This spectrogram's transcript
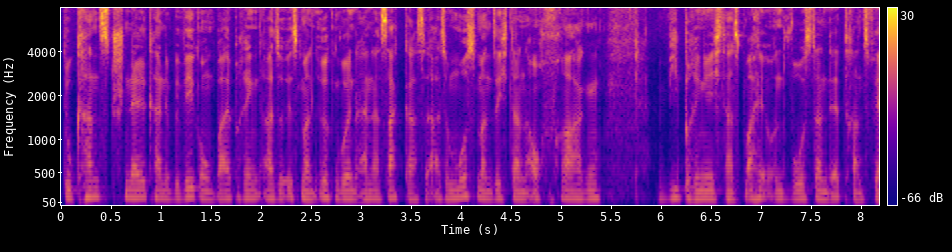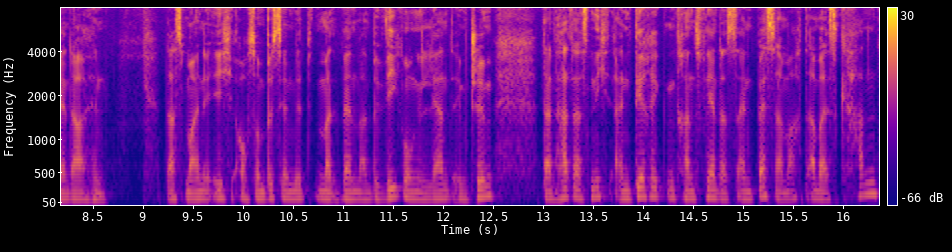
du kannst schnell keine Bewegung beibringen, also ist man irgendwo in einer Sackgasse. Also muss man sich dann auch fragen, wie bringe ich das bei und wo ist dann der Transfer dahin? Das meine ich auch so ein bisschen mit, wenn man Bewegungen lernt im Gym, dann hat das nicht einen direkten Transfer, das einen besser macht, aber es kann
